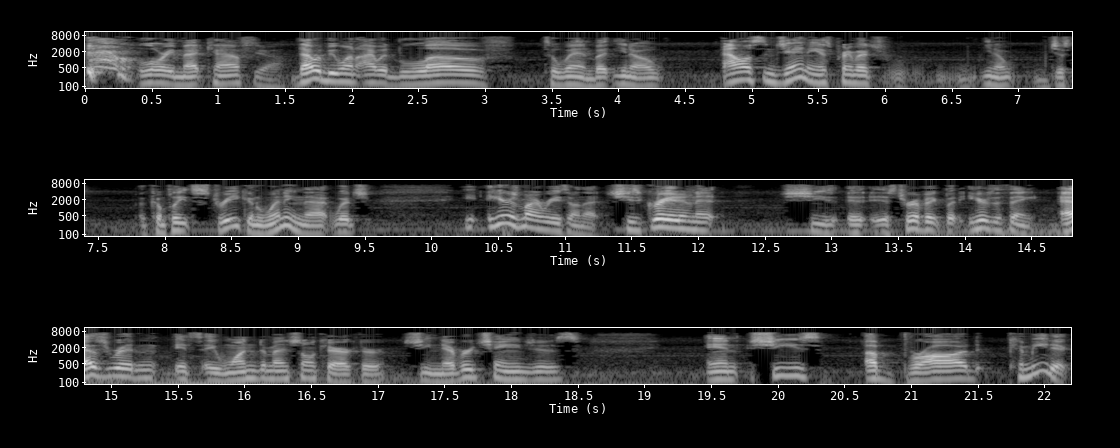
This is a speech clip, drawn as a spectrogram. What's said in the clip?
Laurie Metcalf. Yeah. That would be one I would love to win. But, you know, Allison Janney is pretty much, you know, just a complete streak in winning that, which here's my reason on that. She's great in it. She is terrific. But here's the thing. As written, it's a one dimensional character. She never changes. And she's a broad comedic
